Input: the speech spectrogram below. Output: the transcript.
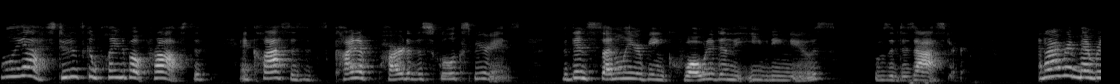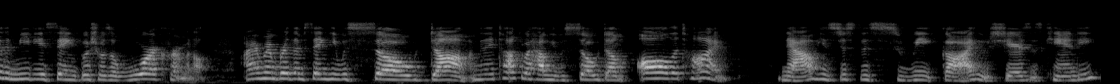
Well, yeah, students complain about profs and classes. It's kind of part of the school experience. But then suddenly you're being quoted in the evening news. It was a disaster. And I remember the media saying Bush was a war criminal. I remember them saying he was so dumb. I mean, they talked about how he was so dumb all the time. Now he's just this sweet guy who shares his candy.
